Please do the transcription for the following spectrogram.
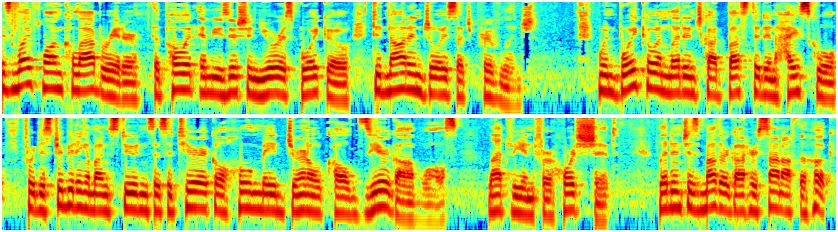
His lifelong collaborator, the poet and musician Juris Boiko, did not enjoy such privilege. When Boiko and Lediņš got busted in high school for distributing among students a satirical homemade journal called Zirgavals, Latvian for horse shit, Lediņš's mother got her son off the hook,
